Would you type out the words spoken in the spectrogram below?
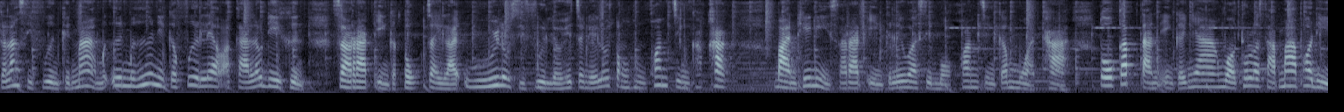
กำลังสิฟื้นขึ้นมาเมื่ออื่นมือฮื้อนี่ก็ฟื้นแล้วอาการเราดีขึ้นสรัตเองก็ตกใจหลายอุ้ยเราสิฟื้นแล้วเฮ็ดจังได๋เราต้องหูความจริงคักๆบ้านที่นี่สรัตเองก็เลยว่าสิบอกความจริงกับหมวดค่ะ โตกัปตันเองก็ย่างบอกโทรศัพท์มาพอดี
